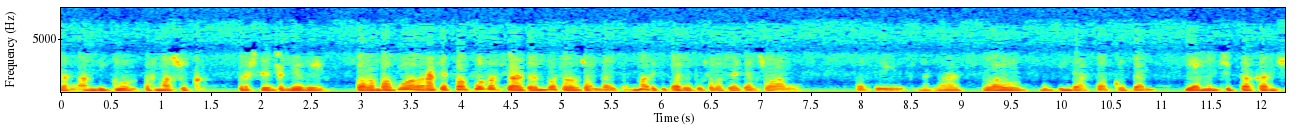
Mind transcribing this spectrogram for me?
yang ambigu termasuk presiden sendiri. Soal Papua, rakyat Papua kan secara terbuka selalu sampaikan, mari kita itu selesaikan soal. Tapi negara selalu menghindar takut dan dia menciptakan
